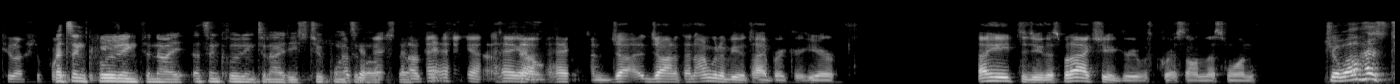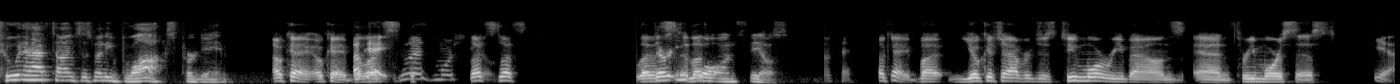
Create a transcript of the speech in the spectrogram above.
two extra points. that's including tonight. That's including tonight. He's two points Okay. above. So. Okay. hang on, hang So- on, hang on, Jo- Jonathan. I'm gonna be the tiebreaker here. I hate to do this, but I actually agree with Chris on this one. Joel has two and a half times as many blocks per game. Okay, okay, but Okay, let's who has more steals? let's let's They're let's equal on steals. Okay. Okay, but Jokic averages two more rebounds and three more assists. Yeah.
